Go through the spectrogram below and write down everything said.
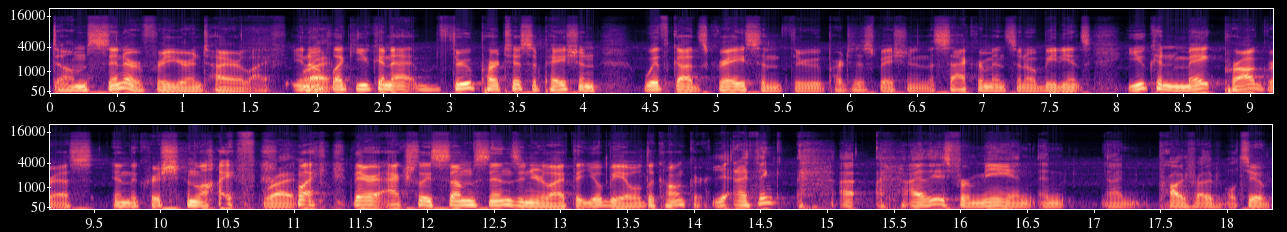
dumb sinner for your entire life. You know, Right. like you can, through participation with God's grace and through participation in the sacraments and obedience, you can make progress in the Christian life. Right. like there are actually some sins in your life that you'll be able to conquer. Yeah, and I think, uh, at least for me, and, and and probably for other people too,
